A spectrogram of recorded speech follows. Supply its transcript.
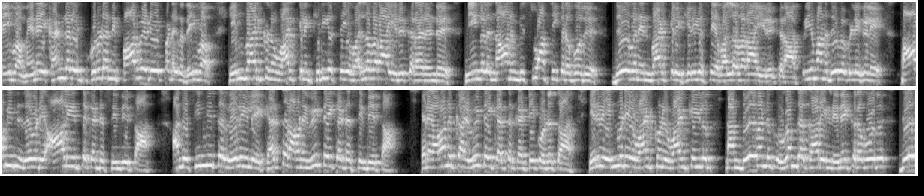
தெய்வம் எனவே கண்களை குருடனை பார்வையிட பண்ணுகிற தெய்வம் என் வாழ்க்கையிலும் வாழ்க்கையிலும் கிரிகை செய்ய வல்லவராய் இருக்கிறார் என்று நீங்களும் நானும் விசுவாசிக்கிற போது தேவனின் வாழ்க்கையில கிரிகை செய்ய வல்லவராய் இருக்கிறார். பிரியமான தேவ பிள்ளைகளே தாவிது தேவடைய ஆலயத்தை கட்ட சிந்தித்தான். அந்த சிந்தித்த வேலையிலே கர்த்தர் அவனை வீட்டை கட்ட சிந்தித்தான். எனவே அவனுக்காக வீட்டை கத்தர் கட்டி கொடுத்தார். எனவே என்னுடைய வாழ்க்கையுடைய வாழ்க்கையிலும் நாம் தேவனுக்கு உகந்த காரியங்கள் நினைக்கிற போது தேவ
